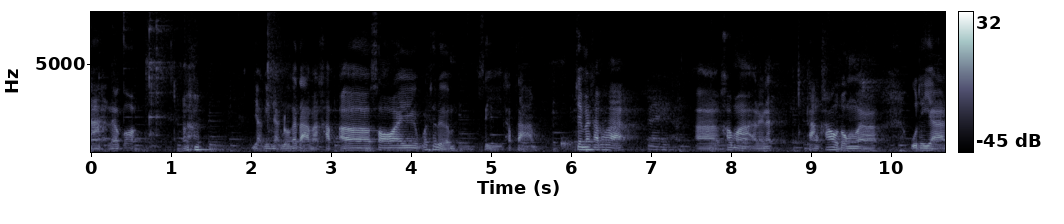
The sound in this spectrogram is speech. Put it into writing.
นะแล้วก็อยากกินอยากโดนก็ตามมาครับเอ่อซอยวัดเฉลิม4ทับ3ใช่ไหมครับพ่อฮะใช่ครับอ่าเข้ามาอะไรนะ ทางเข้าตรงอ่าอุทยาน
